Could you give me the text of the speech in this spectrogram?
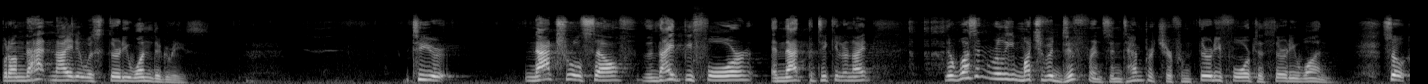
But on that night, it was 31 degrees. To your natural self, the night before and that particular night, there wasn't really much of a difference in temperature from 34 to 31. So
